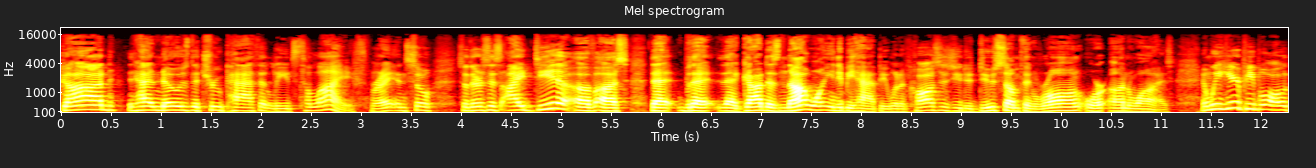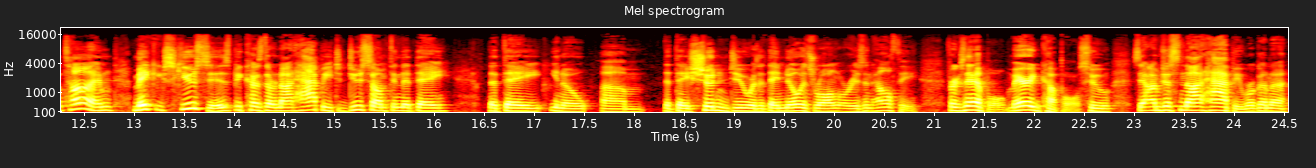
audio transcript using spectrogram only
God knows the true path that leads to life, right? And so so there's this idea of us that that that God does not want you to be happy when it causes you to do something wrong or unwise. And we hear people all the time make excuses because they're not happy to do something that they that they, you know, um, that they shouldn't do or that they know is wrong or isn't healthy. For example, married couples who say, "I'm just not happy. We're gonna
